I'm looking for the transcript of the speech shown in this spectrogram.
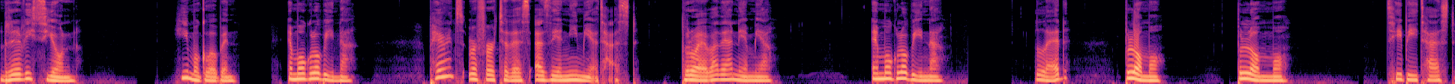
revisión. Hemoglobin. Hemoglobina. Parents refer to this as the anemia test. Prueba de anemia. Hemoglobina. Lead. Plomo. Plomo. TB test,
